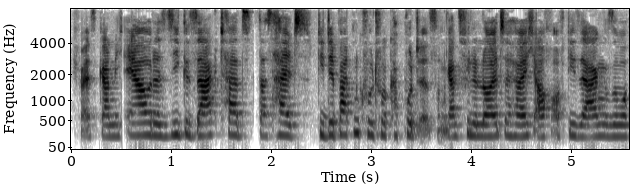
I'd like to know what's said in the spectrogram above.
ich weiß gar nicht, er oder sie gesagt hat, dass halt die Debattenkultur kaputt ist. Und ganz viele Leute höre ich auch auf, die sagen so,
